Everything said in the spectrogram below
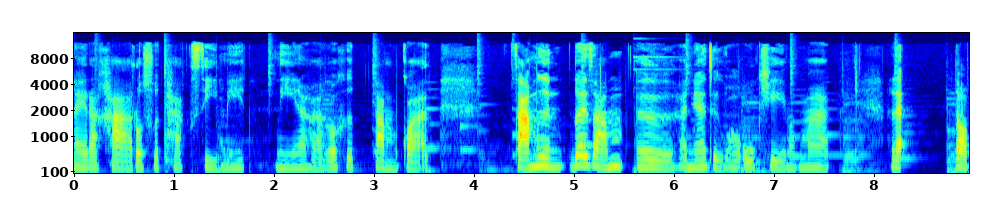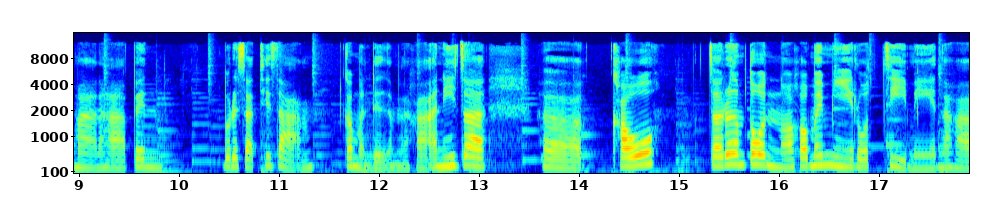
ในราคารถฟุตทัก 4 เมตรนี้นะคะ ก็คือต่ำกว่า 30,000 ด้วยซ้ำเออ อันนี้ถือว่าโอเคมากๆ และต่อมานะคะเป็นบริษัทที่ 3 ก็เหมือนเดิมนะคะ อันนี้จะเเขาจะเริ่มต้นเนาะเขาไม่มีรถ 4 เมตรนะคะ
